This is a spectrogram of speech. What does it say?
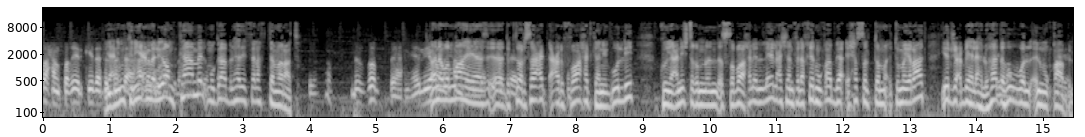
صحن صغير كذا في يعني. ممكن يعمل يوم. كامل مقابل هذه الثلاث تمرات بالضبط يعني اليوم أنا والله يا. دكتور ساعد أعرف واحد كان يقول لي يعني يشتغل من الصباح لليل عشان في الأخير مقابل يحصل تم- تميرات يرجع بها لأهله هذا هو المقابل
